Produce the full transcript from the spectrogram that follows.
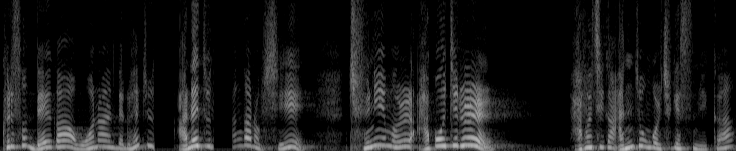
그래서 내가 원하는 대로 해주 안 해줘도 상관없이 주님을 아버지를 아버지가 안 좋은 걸 주겠습니까?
